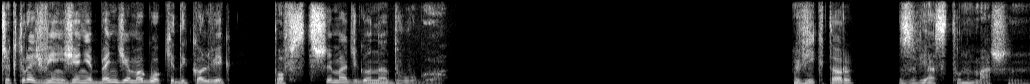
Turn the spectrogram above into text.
czy któreś więzienie będzie mogło kiedykolwiek powstrzymać go na długo. Wiktor Zwiastun Maszyn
